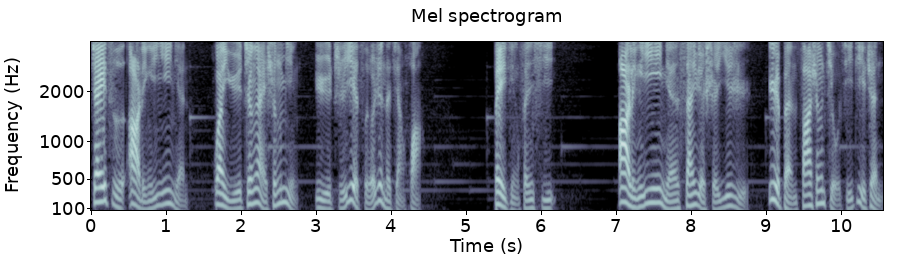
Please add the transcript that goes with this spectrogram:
摘自二零一一年关于珍爱生命与职业责任的讲话。背景分析：二零一一年三月十一日，日本发生九级地震，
